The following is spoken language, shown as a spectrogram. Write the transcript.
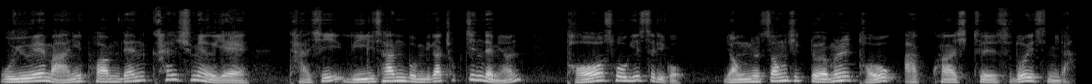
우유에 많이 포함된 칼슘에 의해 다시 위산 분비가 촉진되면 더 속이 쓰리고 역류성 식도염을 더욱 악화시킬 수도 있습니다.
